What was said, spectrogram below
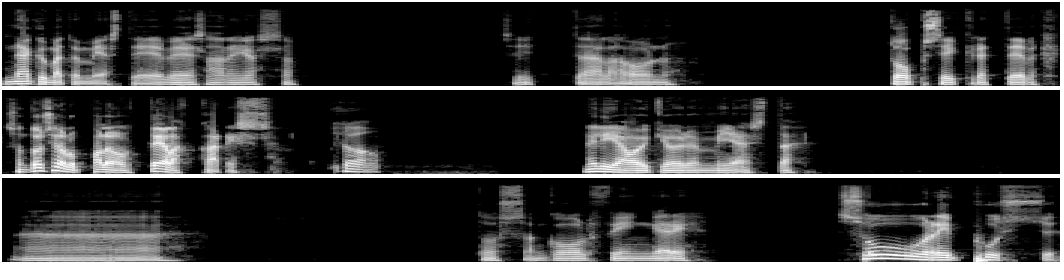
Näkymätön mies TV-sarjassa. Sitten täällä on Top Secret TV. Se on tosiaan ollut paljon ollut telkkarissa. Joo. Neljä oikeuden miestä. Tuossa on Goldfingeri. Suuri pussy.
